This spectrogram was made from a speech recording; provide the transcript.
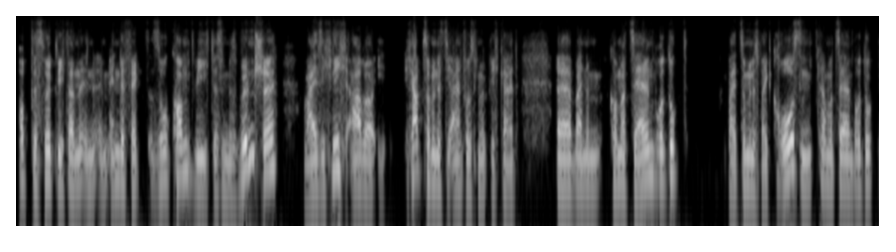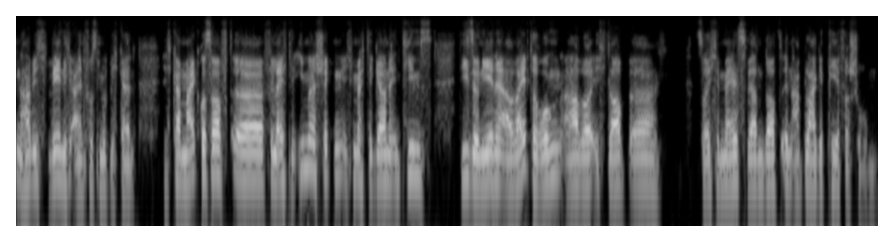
Ob das wirklich dann in, im Endeffekt so kommt, wie ich das mir wünsche, weiß ich nicht, aber ich habe zumindest die Einflussmöglichkeit. Äh, bei einem kommerziellen Produkt, bei, zumindest bei großen kommerziellen Produkten, habe ich wenig Einflussmöglichkeit. Ich kann Microsoft äh, vielleicht eine E-Mail schicken, ich möchte gerne in Teams diese und jene Erweiterung, aber ich glaube, äh, solche Mails werden dort in Ablage P verschoben.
